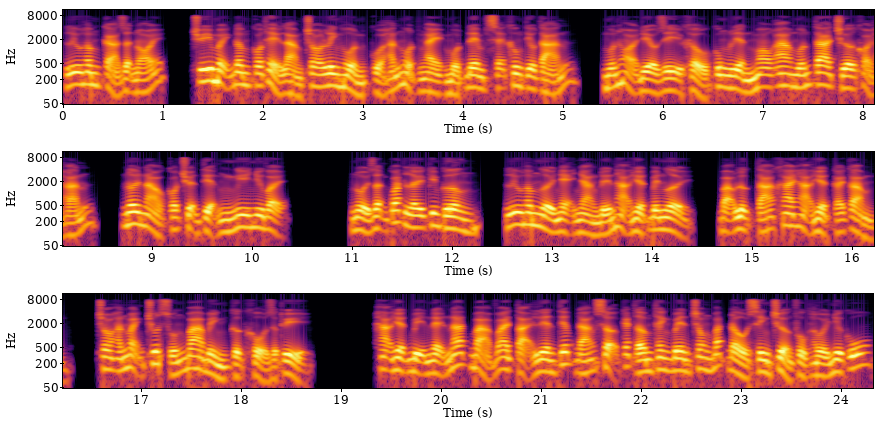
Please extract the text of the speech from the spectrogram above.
lưu hâm cả giận nói, truy mệnh đâm có thể làm cho linh hồn của hắn một ngày một đêm sẽ không tiêu tán, muốn hỏi điều gì khẩu cung liền mau a muốn ta chứa khỏi hắn, nơi nào có chuyện tiện nghi như vậy. Nổi giận quát lấy kim cương, lưu hâm người nhẹ nhàng đến hạ hiệt bên người, bạo lực tá khai hạ hiệt cái cằm, cho hắn mạnh chút xuống ba bình cực khổ dược thủy. Hạ hiệt bị nện nát bả vai tại liên tiếp đáng sợ kết âm thanh bên trong bắt đầu sinh trưởng phục hồi như cũ.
